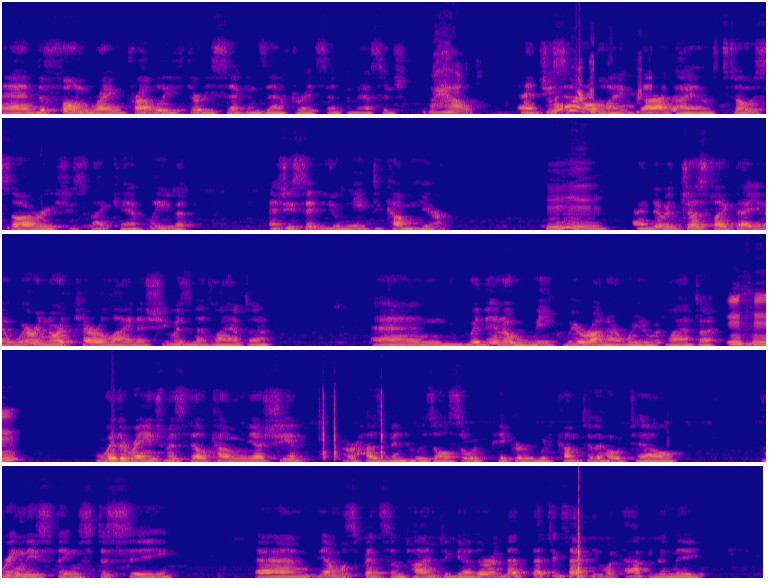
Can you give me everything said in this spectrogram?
And the phone rang probably 30 seconds after I'd sent the message. Wow. And she Lord. said, "Oh my God, I am so sorry." She said, "I can't believe it." And she said, "You need to come here." Mm. And it was just like that. You know, we're in North Carolina. She was in Atlanta. And within a week, we were on our way to Atlanta. Mm-hmm. With arrangements, they'll come. You know, she and her husband, who is also a picker, would come to the hotel, bring these things to see, and you know, we'll spend some time together. And that that's exactly what happened. And they,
